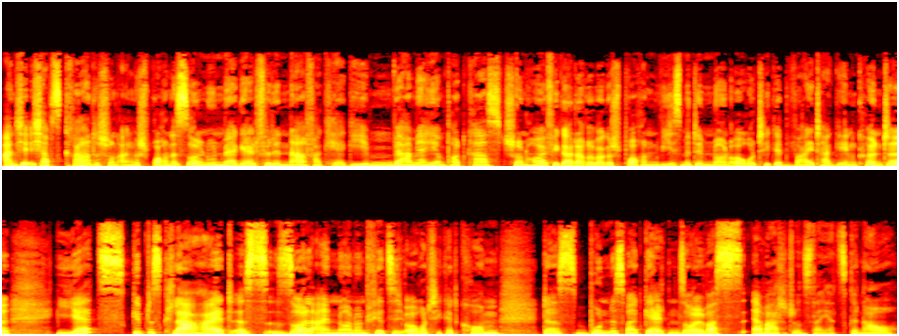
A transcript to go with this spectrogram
Antje, ich habe es gerade schon angesprochen, es soll nun mehr Geld für den Nahverkehr geben. Wir haben ja hier im Podcast schon häufiger darüber gesprochen, wie es mit dem 9-Euro-Ticket weitergehen könnte. Jetzt gibt es Klarheit. Es soll ein 49-Euro-Ticket kommen, das bundesweit gelten soll. Was erwartet uns da jetzt genau?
